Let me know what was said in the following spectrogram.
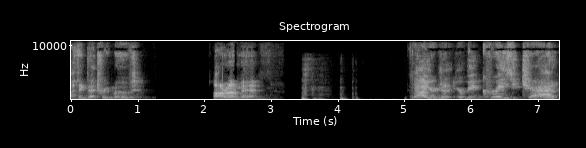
I think that tree moved. I don't know, man." nah, you're just you're being crazy, Chad.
